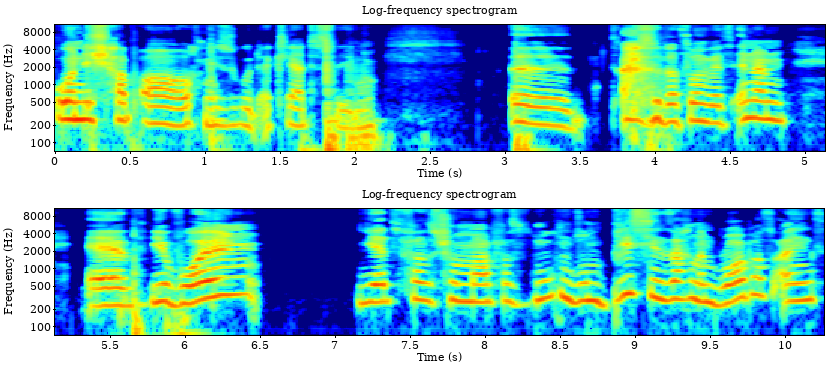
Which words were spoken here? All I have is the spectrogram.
und ich habe auch nicht so gut erklärt, deswegen. Äh, also das wollen wir jetzt ändern. Äh, wir wollen jetzt fast schon mal versuchen, so ein bisschen Sachen im Brawl Pass. Allerdings,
